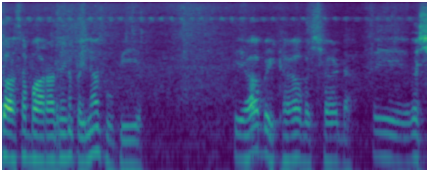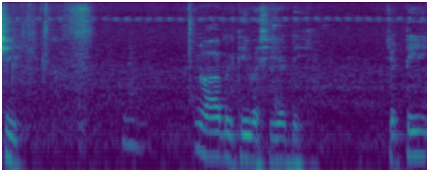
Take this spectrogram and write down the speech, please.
10 12 ਦਿਨ ਪਹਿਲਾਂ ਸੂਪੀ ਹੈ। ਤੇ ਆ ਬੈਠਾ ਆ ਬੱਚਾ ਸਾਡਾ ਤੇ ਵਸ਼ੀ ਆ ਬੈਠੀ ਵਸ਼ੀ ਹੱਡੀ ਚਿੱਟੀ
